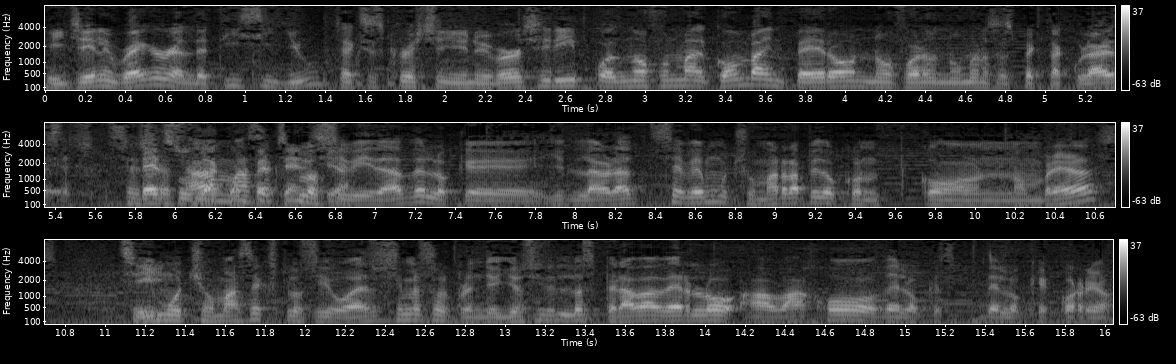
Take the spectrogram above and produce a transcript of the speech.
Y Jalen Rager, el de TCU, Texas Christian University, pues no fue un mal combine, pero no fueron números espectaculares Se, versus la más competencia. explosividad de lo que la verdad se ve mucho más rápido con, con hombreras Sí. y mucho más explosivo. Eso sí me sorprendió. Yo sí lo esperaba verlo abajo de lo que de lo que corrió.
